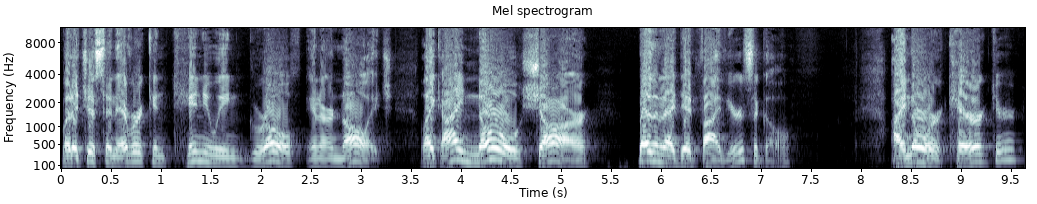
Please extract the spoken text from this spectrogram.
But it's just an ever continuing growth in our knowledge. Like I know Shar better than I did five years ago. I know her character.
